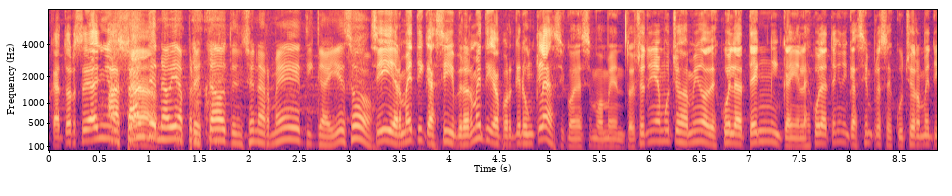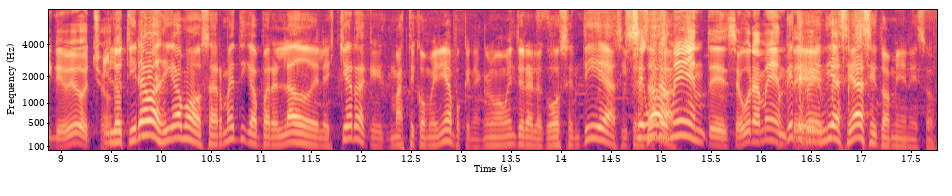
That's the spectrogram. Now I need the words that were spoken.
14 años. Hasta ya- antes no habías prestado atención a hermética y eso. Sí, Hermética sí, pero Hermética porque era un clásico en ese momento. Yo tenía muchos amigos de escuela técnica y en la escuela técnica siempre se escuchó Hermética y B8. Y lo tirabas, digamos, a hermética para el lado de la izquierda, que más te convenía, porque en aquel momento era lo que vos sentías y pensabas. Seguramente, seguramente. Porque hoy en día se hace también eso.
